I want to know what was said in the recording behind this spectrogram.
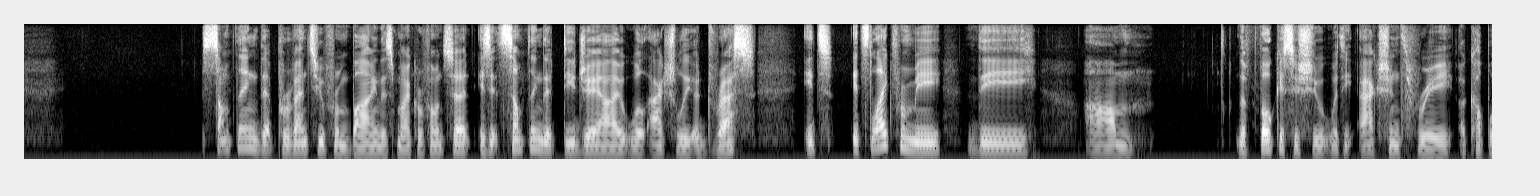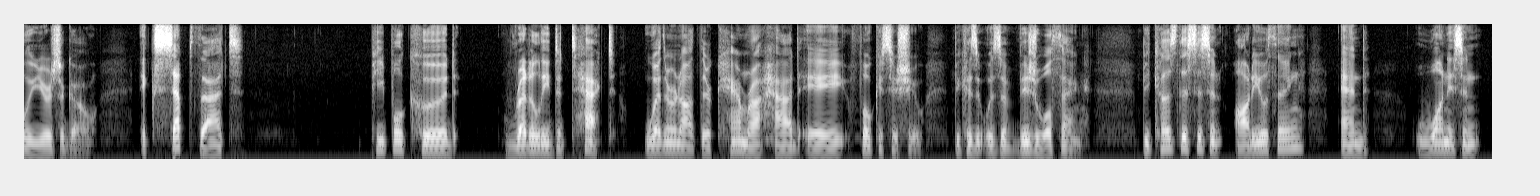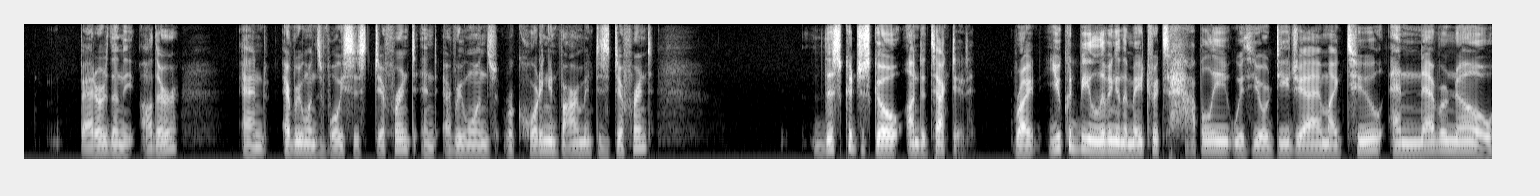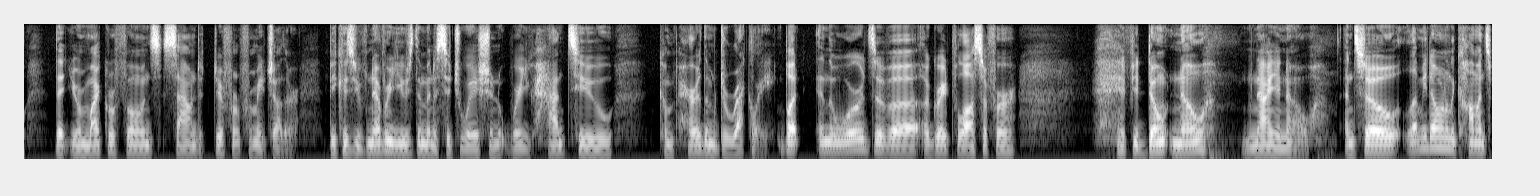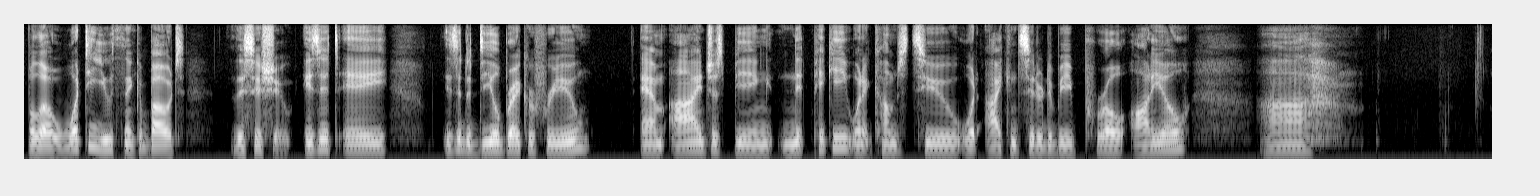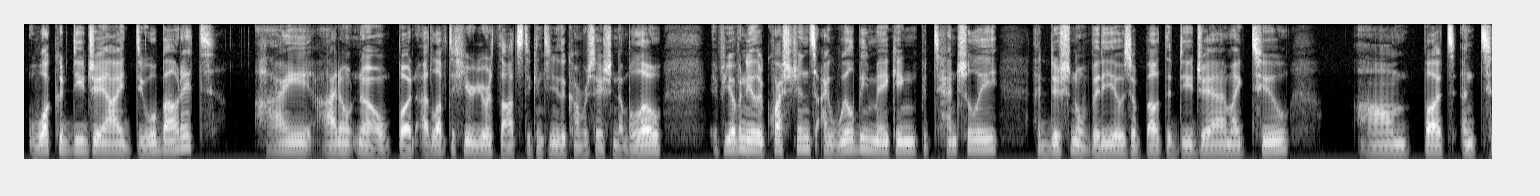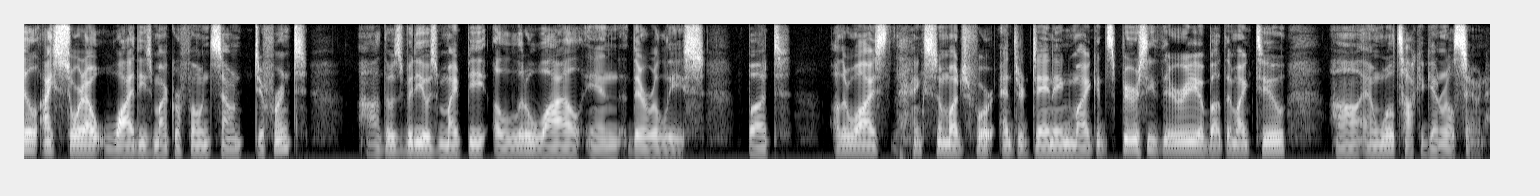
something that prevents you from buying this microphone set? Is it something that DJI will actually address? It's it's like for me the um, the focus issue with the Action 3 a couple of years ago, except that people could readily detect whether or not their camera had a focus issue because it was a visual thing. Because this is an audio thing and one isn't better than the other, and everyone's voice is different and everyone's recording environment is different, this could just go undetected, right? You could be living in the Matrix happily with your DJI Mic 2 and never know that your microphones sound different from each other because you've never used them in a situation where you had to compare them directly. But in the words of a, a great philosopher, if you don't know, now you know. And so let me know in the comments below. What do you think about this issue? Is it a is it a deal breaker for you? Am I just being nitpicky when it comes to what I consider to be pro audio? Uh, what could DJI do about it? I I don't know, but I'd love to hear your thoughts to continue the conversation down below. If you have any other questions, I will be making potentially additional videos about the DJI Mic 2. Um, but until I sort out why these microphones sound different, uh, those videos might be a little while in their release. But otherwise, thanks so much for entertaining my conspiracy theory about the Mic 2, uh, and we'll talk again real soon.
